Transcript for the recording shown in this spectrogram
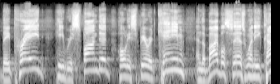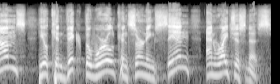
they prayed. he responded, Holy Spirit came, and the Bible says when he comes, he'll convict the world concerning sin and righteousness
